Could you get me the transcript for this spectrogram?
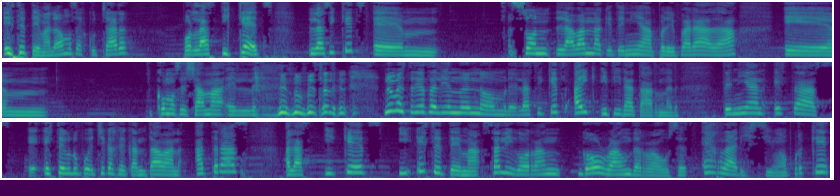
Este tema lo vamos a escuchar por las Ikets. Las Ikets em, son la banda que tenía preparada. Em, ¿Cómo se llama? El, no, me sale- estaría saliendo el nombre. Las Ikets, Ike y Tina Turner. Tenían estas, eh, este grupo de chicas que cantaban atrás a las Ikets y este tema, Sally Go Round, Go Round the Roses, es rarísimo porque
